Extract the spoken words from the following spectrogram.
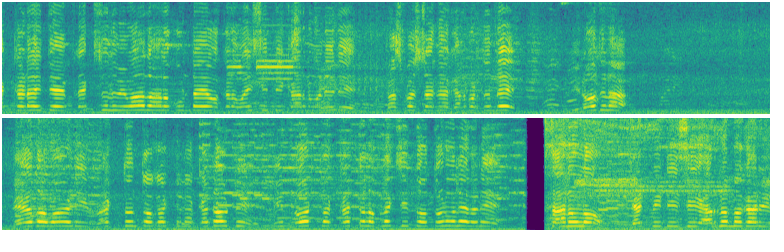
ఎక్కడైతే ఫ్లెక్సులు వివాదాలకు ఉంటాయో అక్కడ వైసీపీ కారణం అనేది ప్రస్పష్టంగా కనబడుతుంది. ఈ రోజున పేదవాడి రక్తంతో కట్టిన కటౌట్ని మీ నోట్ల కట్టల ఫ్లెక్సీతో తొడవలేరని స్థానంలో జడ్పీటీసీ అరుణమ్మ గారి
